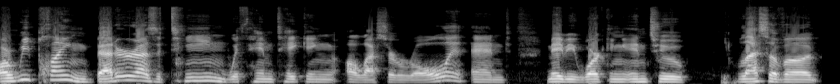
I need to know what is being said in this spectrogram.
are we playing better as a team with him taking a lesser role and maybe working into less of a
